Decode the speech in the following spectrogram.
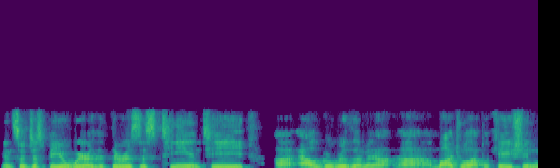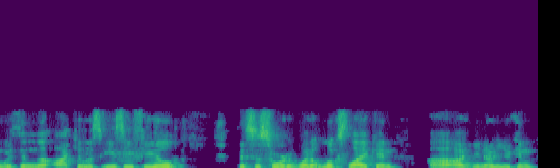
And so just be aware that there is this TNT uh, algorithm and uh, module application within the Oculus Easy field. This is sort of what it looks like. And, uh, you know, you can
